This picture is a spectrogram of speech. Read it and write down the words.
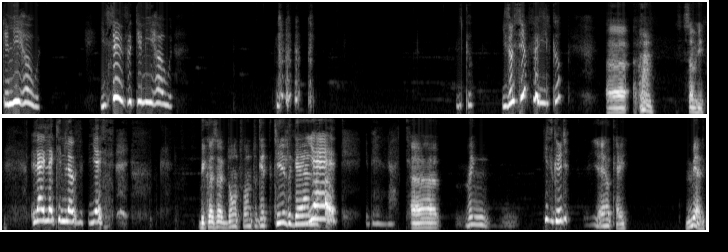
Kumiho. You serve for Kumiho. Lico. You don't serve for Lico? Uh, sorry. Like, like in love, yes. Because I don't want to get killed again. Yeah! You better not. Uh, when, He's good. yeah, okay. Milk.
